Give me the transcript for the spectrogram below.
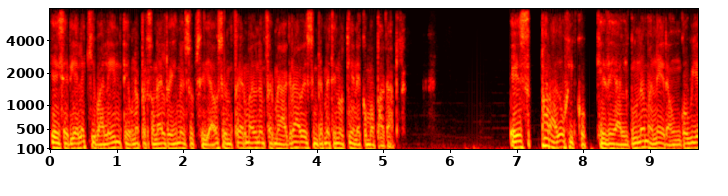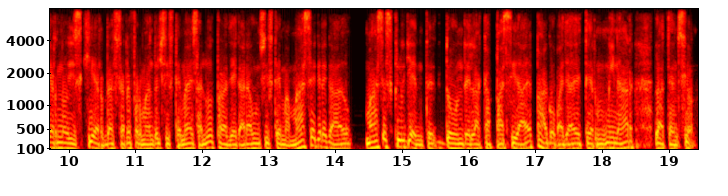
que sería el equivalente a una persona del régimen subsidiado se enferma de una enfermedad grave, simplemente no tiene cómo pagarla. Es paradójico que de alguna manera un gobierno de izquierda esté reformando el sistema de salud para llegar a un sistema más segregado, más excluyente, donde la capacidad de pago vaya a determinar la atención.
